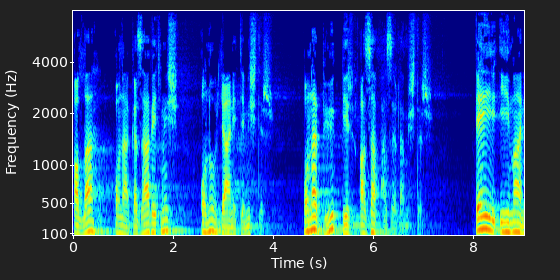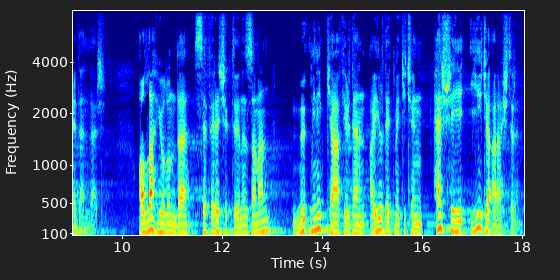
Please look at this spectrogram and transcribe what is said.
Allah ona gazap etmiş, onu lanetlemiştir. Ona büyük bir azap hazırlamıştır. Ey iman edenler! Allah yolunda sefere çıktığınız zaman, mümini kafirden ayırt etmek için her şeyi iyice araştırın.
